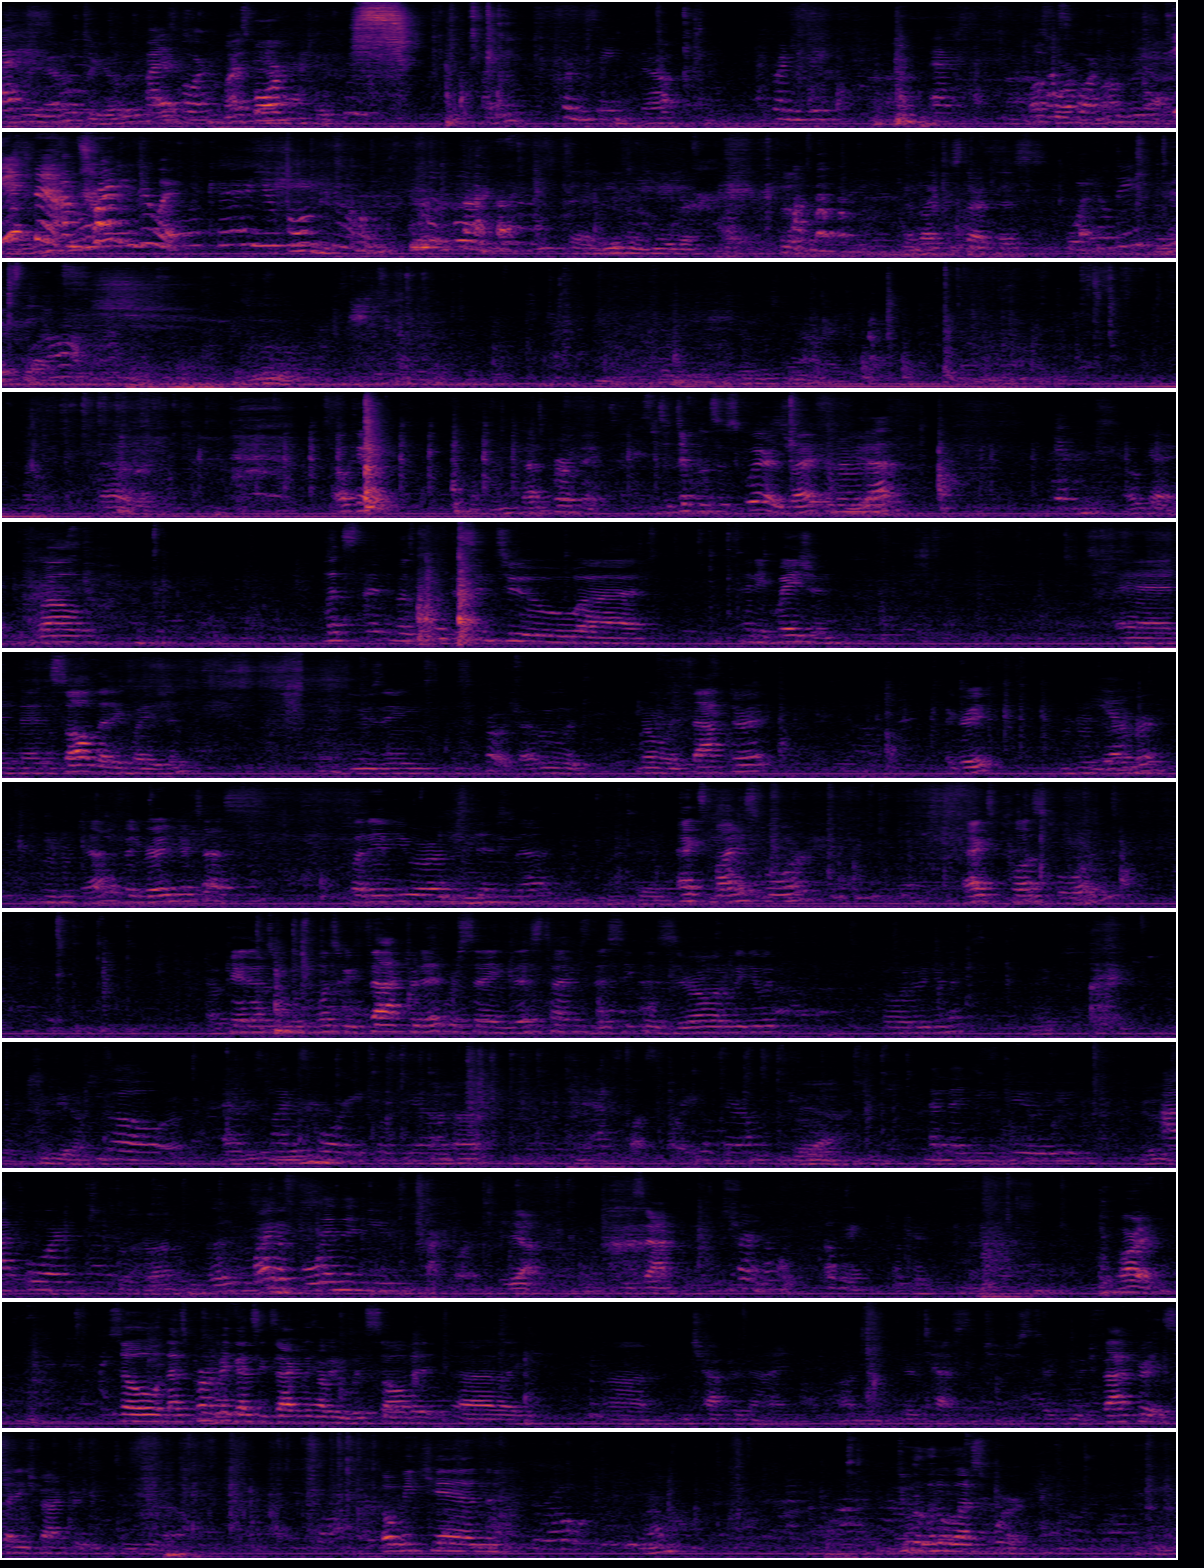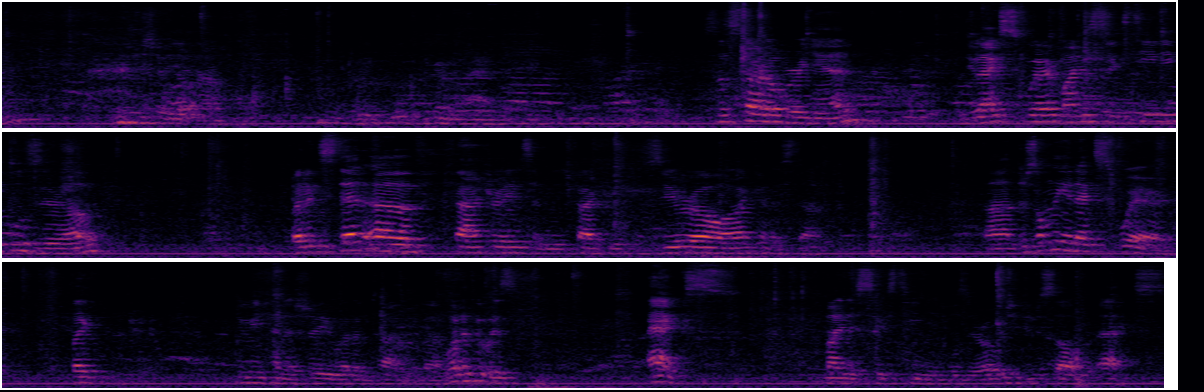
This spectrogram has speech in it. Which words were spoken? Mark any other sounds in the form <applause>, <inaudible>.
X minus four. Minus four. Parentheses. Yeah. Parentheses. X Plus plus four. four. Ethan, I'm trying to do it. Okay, you're I'd like to start this. What, Hildy? Okay, that's perfect. It's a difference of squares, right? Remember that? Yep. Okay, well, let's then, let's put this into uh, an equation and then solve that equation using this approach, right? We would normally factor it. Agreed? Yeah. Remember? Yeah, I've been grading your tests. Plenty of you are understanding that. X minus four, X plus four. Okay, that's, once we factored it, we're saying this times this equals zero. What do we do with, what do we do next? Go X minus four equals zero, Uh, and X plus four equals zero. Yeah. And then you do, you add four, Minus and then you subtract four. Yeah, exactly. Okay. All right. So that's perfect. That's exactly how we would solve it, uh, like um, in chapter nine on your test that you just took. You would factor it and set each factor equal to zero. But we can do a little less work. So let's start over again. Do x squared minus 16 equals zero. But instead of factoring, setting each factor equals zero, all that kind of stuff, uh, there's only an x squared. Like, let me kind of show you what I'm talking about. What if it was x minus 16 equals zero? What would you do to solve x?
